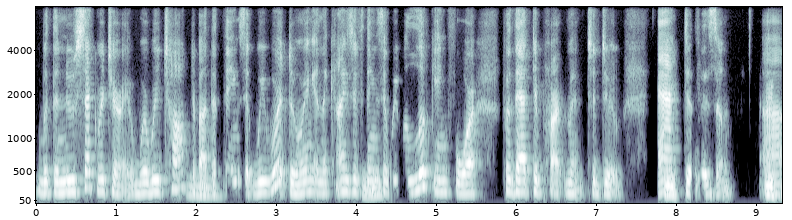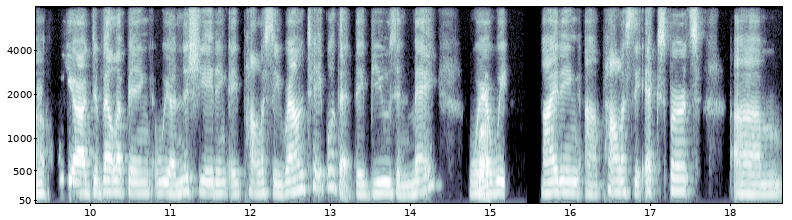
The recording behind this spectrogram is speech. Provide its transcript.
with the new secretary where we talked mm-hmm. about the hmm. things that we were doing and the kinds of things mm-hmm. that we were looking for for that department to do activism uh, we are developing we are initiating a policy roundtable that debuts in may where wow. we are inviting uh, policy experts um,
